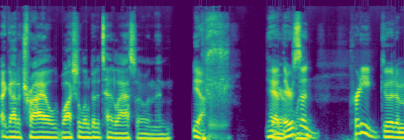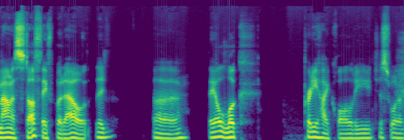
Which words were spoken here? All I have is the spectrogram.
i got a trial watch a little bit of ted lasso and then Yeah, yeah. where there's a pretty good amount of stuff they've put out. They, uh, they all look pretty high quality. Just whatever.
